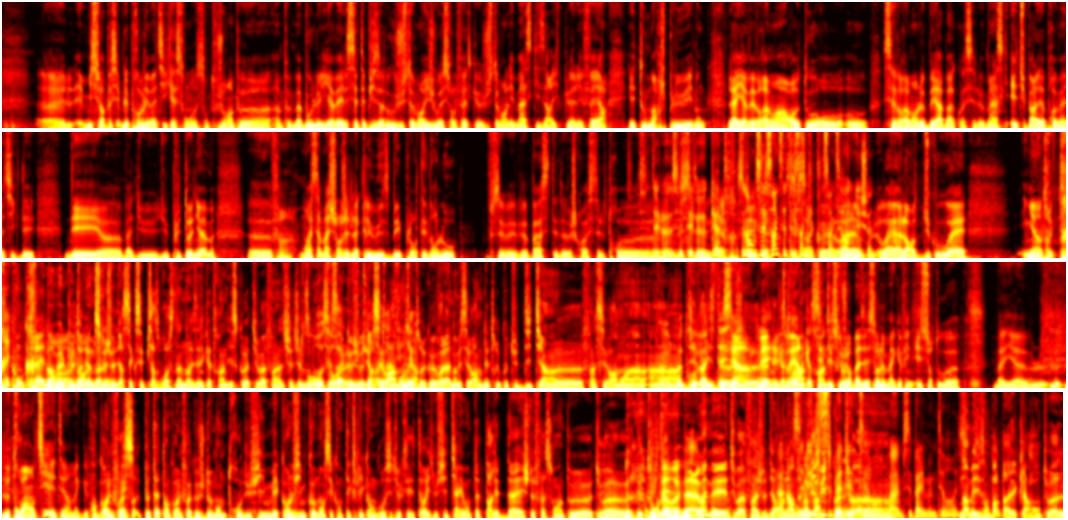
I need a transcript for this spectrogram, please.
euh, Mission Impossible, les problématiques, elles sont, sont toujours un peu, euh, un peu maboules. Il y avait cet épisode où justement il jouait sur le fait que justement les masques, ils arrivent plus à les faire et tout marche plus. Et donc là, il y avait vraiment un retour au. au- c'est vraiment le B à bas, quoi. C'est le masque. Et tu parlais de la problématique des, des, euh, bah, du, du plutonium. Euh, Enfin, moi, ça m'a changé de la clé USB plantée dans l'eau. C'est pas, c'était de, je crois, c'était le 3. C'était le- c'était le 4. Non, c'est le 5, c'était le 5, c'est le 5, c'est ouais, Revelation. ouais, alors du coup, ouais. Il y a un truc très concret non, dans mais le plutonium, dans- ce que je veux dire, c'est que c'est Pierce Brosnan dans les années 90, quoi. Tu vois, enfin, chez James Bond, c'est ça que je veux dire. C'est vraiment des trucs, voilà. Non, mais c'est vraiment des trucs où tu te dis, tiens, euh, enfin, c'est vraiment un, un, device de, vintage. C'est un- de- mais d'années de toute manière, 80-90. c'était toujours basé sur le Mm. MacGuffin et surtout, euh, bah, il y a le, le- le 3 entier était un MacGuffin. Encore une fois, peut-être encore une fois que je demande trop du film, mais quand le Mm. film commence et qu'on t'explique en gros si tu veux que c'est des terroristes, je me suis dit tiens ils vont peut-être parler de Daesh de façon un peu euh, tu Mm. vois euh, détournée. Ouais. Bah ouais, mais tu vois, enfin je veux dire Ah on est non, en c'est des- 2018 c'est quoi, pas tu des vois. c'est pas les mêmes terroristes. Non mais ils en parlent pas clairement, tu vois.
